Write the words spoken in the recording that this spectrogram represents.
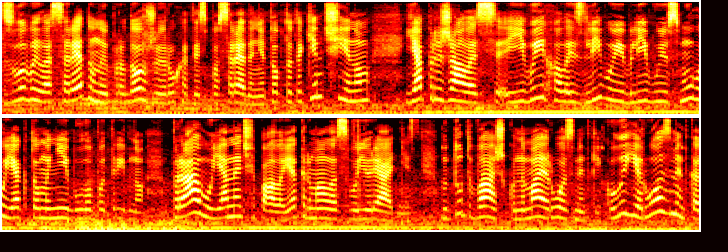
зловила середину і продовжую рухатись посередині. Тобто, таким чином я прижалась і виїхала із лівої в лівою смугу, як то мені було потрібно. Праву я не чіпала, я тримала свою рядність. Ну тут важко, немає розмітки. Коли є розмітка,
